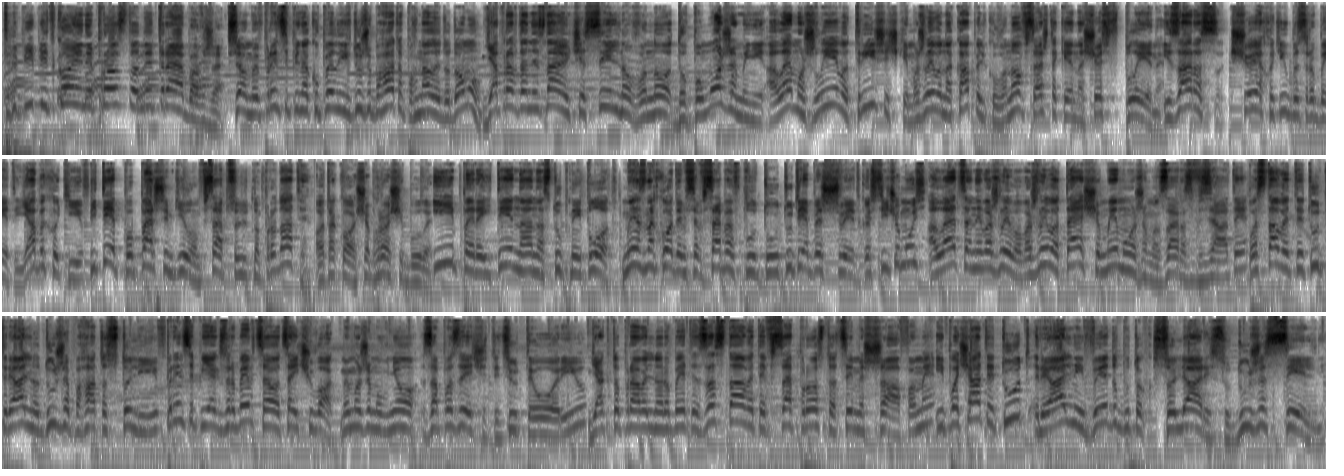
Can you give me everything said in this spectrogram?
Тобі біткоїни просто не треба вже. Все, ми в принципі накупили їх дуже багато, погнали додому. Я правда не знаю, чи сильно воно допоможе мені, але можливо, трішечки, можливо, на капельку, воно все ж таки на щось вплине. І зараз, що я хотів би зробити? Я би хотів піти по першим ділом все абсолютно продати. Отако, щоб гроші були. І перейти на наступний плот. Ми знаходимося в себе в плоту. Тут я без швидкості чомусь, але це не важливо. Важливо те, що ми можемо зараз взяти, поставити тут реально дуже багато столів. В принципі, як зробив це оцей чувак. Ми можемо в нього запозичити цю теорію, як то правильно робити, заставити все просто цими шафами і почати тут реальний видобуток солярісу, дуже сильний.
